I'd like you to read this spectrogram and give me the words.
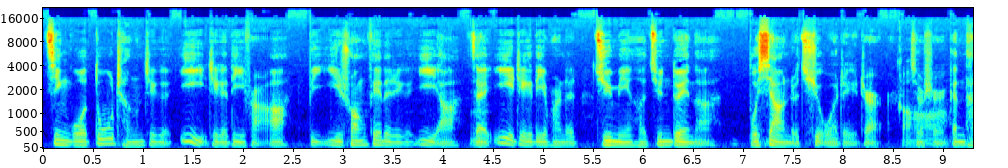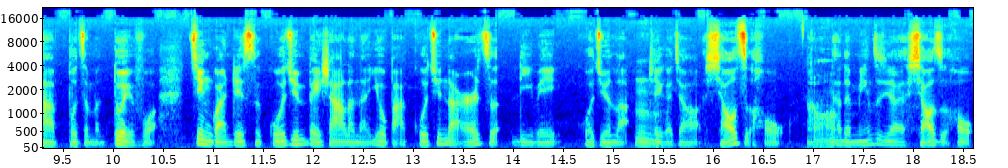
晋国都城这个翼这个地方啊，比翼双飞的这个翼啊，在翼这个地方的居民和军队呢。不向着去过这一阵儿，哦就是跟他不怎么对付。尽管这次国君被杀了呢，又把国君的儿子立为国君了，嗯这个叫小子侯他的名字就叫小子侯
